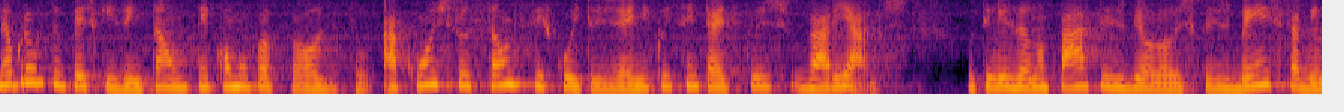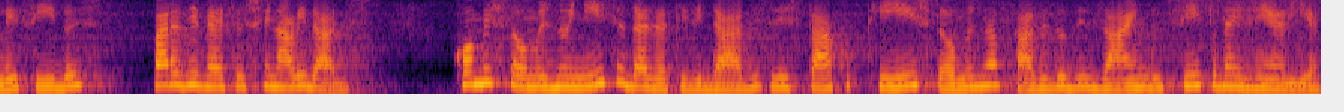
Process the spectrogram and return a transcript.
Meu grupo de pesquisa, então, tem como propósito a construção de circuitos gênicos sintéticos variados, utilizando partes biológicas bem estabelecidas para diversas finalidades. Como estamos no início das atividades, destaco que estamos na fase do design do ciclo da engenharia,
